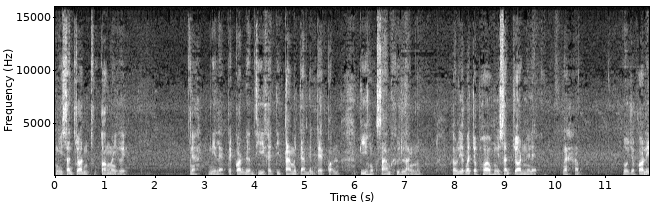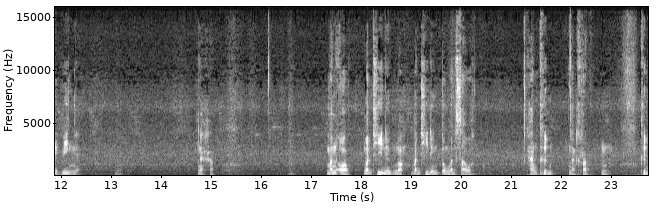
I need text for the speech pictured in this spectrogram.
หวยสัญจรถูกต้องไหมเอ่ยนะนี่แหละแต่ก่อนเริ่มทีใครติดตามอาจารย์ตั้งแต่ก่อนปีหกสามคืนหลังนั่นเขาเรียกว่าเจ้าพ่อหวยสัญจรนี่แหละนะครับ โดยเฉพาะเลขวิ่งเนี่ยนะครับ มันออก วันที่หนึ่งเนาะวันที่หนึ่งตรงวันเสาร์ข้างขึ้นนะครับขึ้น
